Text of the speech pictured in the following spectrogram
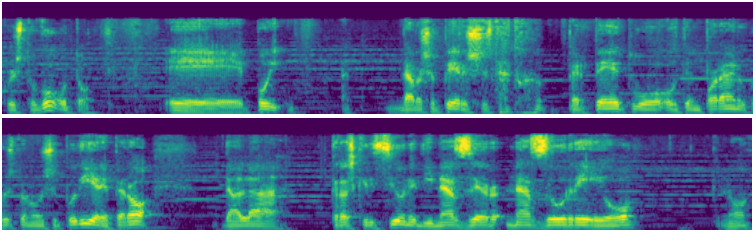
questo voto, e poi andare a sapere se è stato perpetuo o temporaneo, questo non si può dire, però dalla trascrizione di Nazer, Nazoreo, no?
